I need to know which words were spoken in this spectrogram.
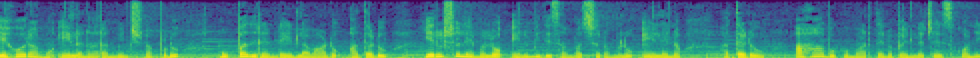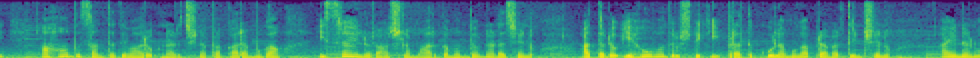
యహోరాము ఏలనారంభించినప్పుడు ముప్పది రెండేండ్లవాడు అతడు ఎరుషలేములో ఎనిమిది సంవత్సరములు ఏలెను. అతడు అహాబు కుమార్తెను పెళ్ళి చేసుకొని అహాబు సంతతి వారు నడిచిన ప్రకారముగా ఇస్రాయేలు రాజుల మార్గమందు నడచెను. అతడు యహోవ దృష్టికి ప్రతికూలముగా ప్రవర్తించెను. ఆయనను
